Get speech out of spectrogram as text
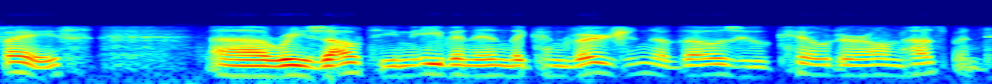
faith. Uh, resulting even in the conversion of those who killed her own husband.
